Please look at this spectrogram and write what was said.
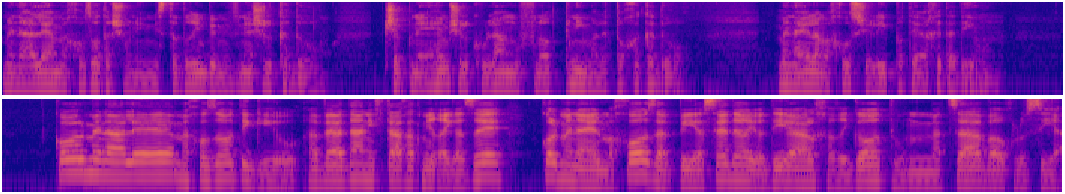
מנהלי המחוזות השונים מסתדרים במבנה של כדור, כשפניהם של כולם מופנות פנימה לתוך הכדור. מנהל המחוז שלי פותח את הדיון. כל מנהלי המחוזות הגיעו, הוועדה נפתחת מרגע זה, כל מנהל מחוז על פי הסדר יודיע על חריגות ומצב האוכלוסייה.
